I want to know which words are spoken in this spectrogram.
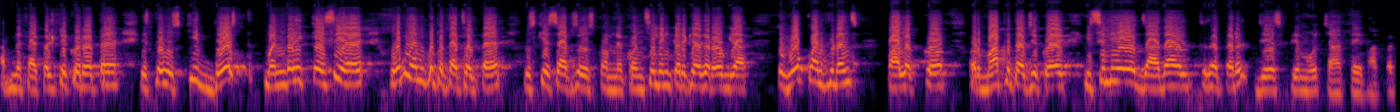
अपने फैकल्टी को रहता है। इसलिए उसकी दोस्त मंडली कैसी है, वो भी हमको पता चलता है। उसके हिसाब से उसको हमने काउंसिलिंग करके अगर हो गया तो वो कॉन्फिडेंस पालक को और माँ पिताजी को है। इसीलिए ज़्यादा ज़्यादातर जेएसपीएम वो चाहते हैं बात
